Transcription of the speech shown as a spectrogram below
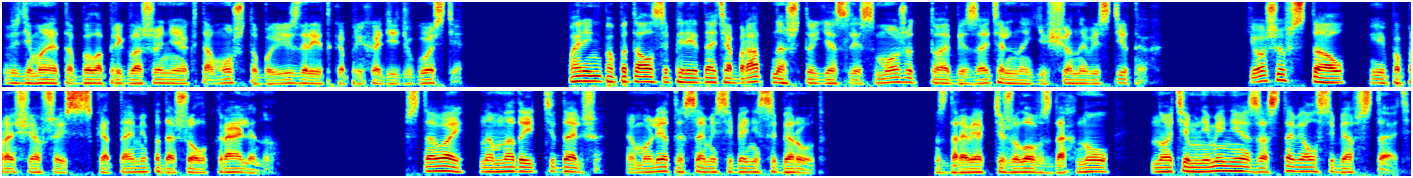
Видимо, это было приглашение к тому, чтобы изредка приходить в гости. Парень попытался передать обратно, что если сможет, то обязательно еще навестит их. Киоши встал и, попрощавшись с котами, подошел к Ралину. «Вставай, нам надо идти дальше. Амулеты сами себя не соберут». Здоровяк тяжело вздохнул, но тем не менее заставил себя встать.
